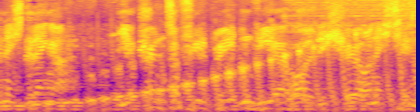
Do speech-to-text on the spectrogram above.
nicht länger. Ihr könnt so viel beten, wie ihr wollt. Ich höre nicht hin.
